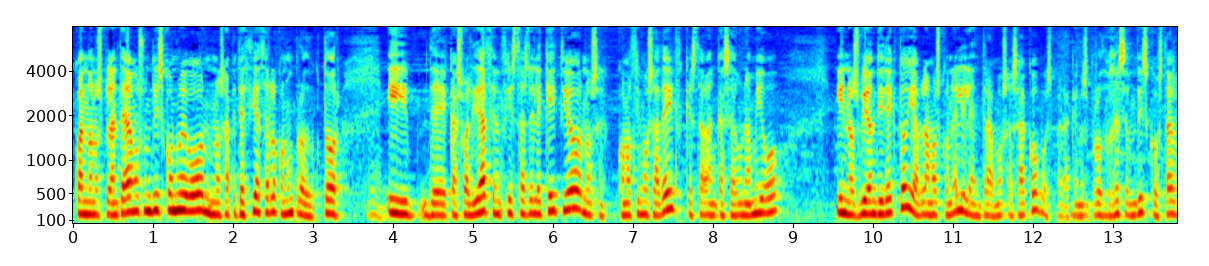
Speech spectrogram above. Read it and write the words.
cuando nos planteábamos un disco nuevo, nos apetecía hacerlo con un productor. Y de casualidad, en fiestas de Lekeitio, nos conocimos a Dave, que estaba en casa de un amigo, y nos vio en directo y hablamos con él y le entramos a saco pues para que nos produjese un disco. Está-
